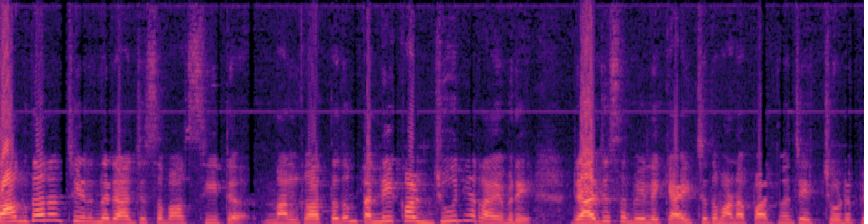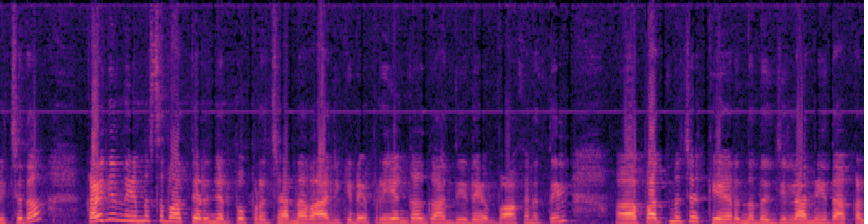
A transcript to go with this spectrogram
വാഗ്ദാനം ചെയ്തിരുന്ന രാജ്യസഭാ സീറ്റ് നൽകാത്തതും തന്നെക്കാൾ ജൂനിയർ ആയവരെ രാജ്യസഭയിലേക്ക് അയച്ചതുമാണ് പത്മജയെ ചൊടിപ്പിച്ചത്. കഴിഞ്ഞ നിയമസഭാ തെരഞ്ഞെടുപ്പ് പ്രചാരണ റാലിക്കിടെ പ്രിയങ്ക ഗാന്ധിയുടെ വാഹനത്തിൽ പത്മജ കയറുന്നത് ജില്ലാ നേതാക്കൾ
